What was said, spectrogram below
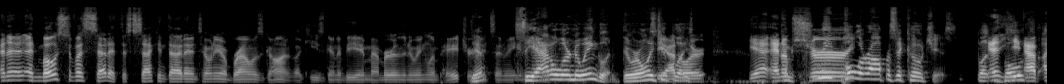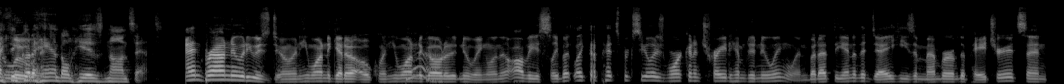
And uh, and most of us said it the second that Antonio Brown was gone, like he's going to be a member of the New England Patriots. Yeah. I mean, Seattle or New England, there were only Seattle two places. Or, yeah, and I'm sure polar opposite coaches, but and, both yeah, I think could have handled his nonsense. And Brown knew what he was doing. He wanted to get to Oakland. He wanted yeah. to go to New England, obviously. But like the Pittsburgh Steelers weren't going to trade him to New England. But at the end of the day, he's a member of the Patriots, and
